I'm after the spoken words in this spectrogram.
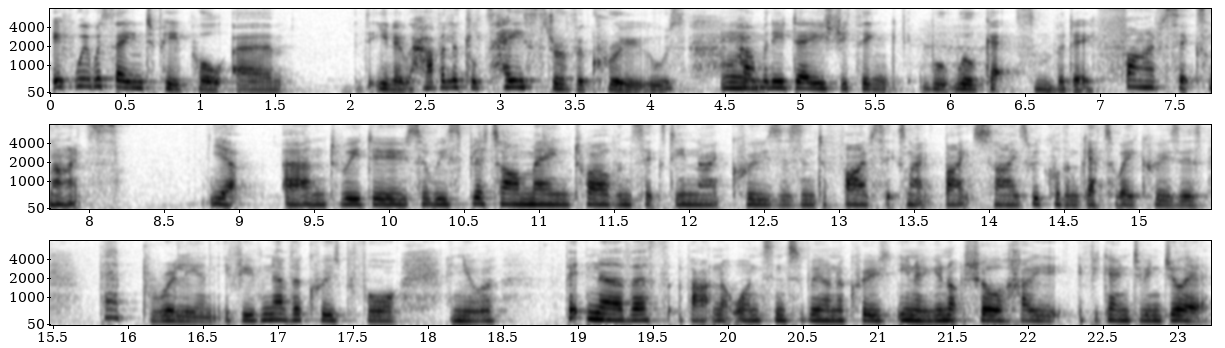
if we were saying to people, um, you know, have a little taster of a cruise, mm. how many days do you think we'll, we'll get somebody? Five, six nights. Yeah. And we do, so we split our main 12 and 16 night cruises into five, six night bite size. We call them getaway cruises. They're brilliant. If you've never cruised before and you're a bit nervous about not wanting to be on a cruise, you know, you're not sure how you, if you're going to enjoy it,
